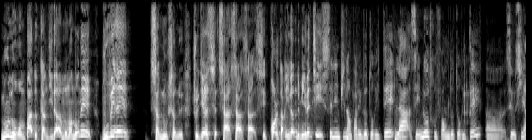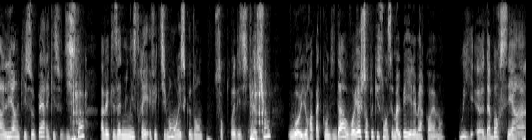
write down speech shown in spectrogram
nous n'aurons pas de candidats à un moment donné. Vous verrez ça nous, ça nous, je veux dire, ça, ça, ça c'est proche d'arriver en 2026. Céline Pille en parlait d'autorité. Là, c'est une autre forme d'autorité. Euh, c'est aussi un lien qui se perd et qui se distend avec les administrés. Effectivement, on risque de se retrouver des situations où euh, il n'y aura pas de candidats au voyage, surtout qu'ils sont assez mal payés, les maires, quand même. Hein. Oui, euh, d'abord, c'est un,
